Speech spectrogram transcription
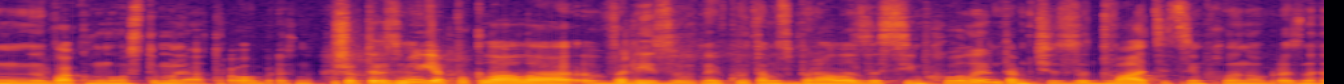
вакуумного стимулятора образно. Щоб ти розумів, я поклала валізу, яку там збирала за 7 хвилин, там чи за 27 хвилин образно,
